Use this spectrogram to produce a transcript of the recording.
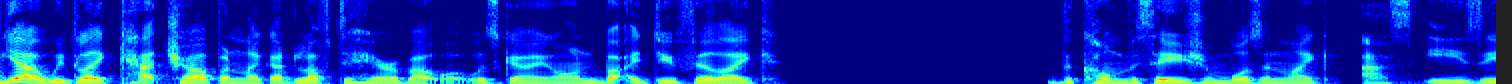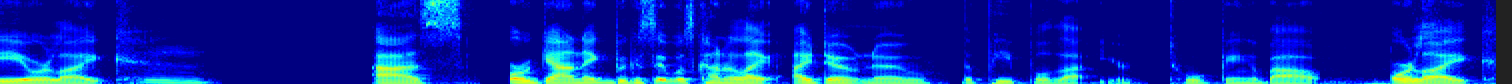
yeah we'd like catch up and like i'd love to hear about what was going on but i do feel like the conversation wasn't like as easy or like Mm. as organic because it was kind of like I don't know the people that you're talking about or like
